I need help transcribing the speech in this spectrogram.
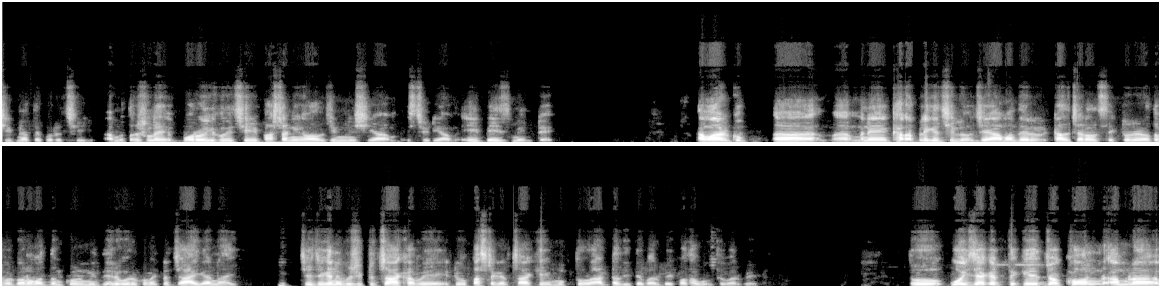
শিবনাথে পড়েছি, আমরা তো আসলে বড়ই হয়েছি এই ভাসানি হল জিমনেশিয়াম স্টেডিয়াম এই বেসমেন্টে আমার খুব মানে খারাপ লেগেছিল যে আমাদের কালচারাল সেক্টরের অথবা গণমাধ্যম কর্মীদের ওরকম একটা জায়গা নাই। সে যেখানে বসে একটু চা খাবে, একটু পাঁচ টাকার চা খেয়ে মুক্ত আড্ডা দিতে পারবে, কথা বলতে পারবে। তো ওই জায়গার থেকে যখন আমরা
